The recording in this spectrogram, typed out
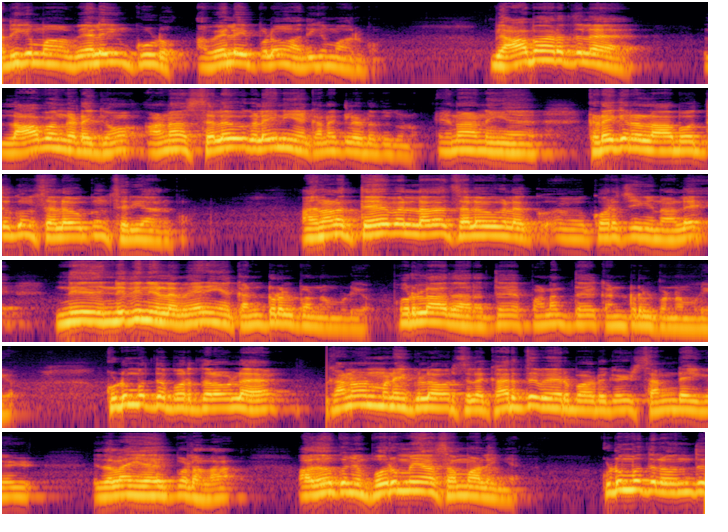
அதிகமாக வேலையும் கூடும். வேலைப்பளும் அதிகமாக இருக்கும். வியாபாரத்தில் லாபம் கிடைக்கும். ஆனால் செலவுகளை நீங்கள் கணக்கில் எடுத்துக்கணும். ஏன்னா நீங்கள் கிடைக்கிற லாபத்துக்கும் செலவுக்கும் சரியாக இருக்கும். அதனால் தேவையில்லாத செலவுகளை குறைச்சிங்கனாலே நி நிதி நிலைமையை நீங்கள் கண்ட்ரோல் பண்ண முடியும். பொருளாதாரத்தை பணத்தை கண்ட்ரோல் பண்ண முடியும். குடும்பத்தை பொறுத்தளவில் கணவன் மனைக்குள்ளே ஒரு சில கருத்து வேறுபாடுகள் சண்டைகள் இதெல்லாம் ஏற்படலாம். அதுவும் கொஞ்சம் பொறுமையாக சமாளிங்க. குடும்பத்தில் வந்து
